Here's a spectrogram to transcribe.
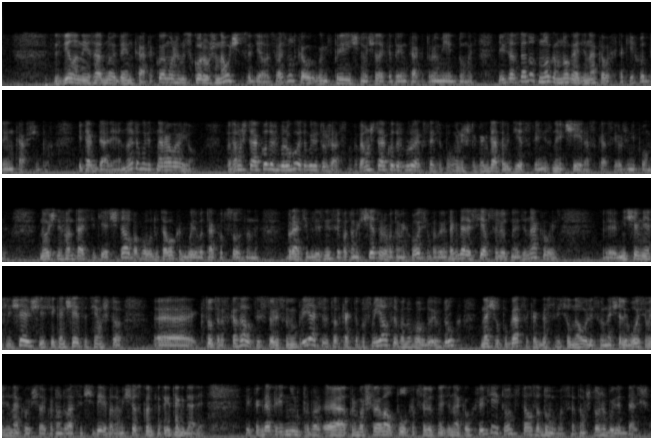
сделанные из одной ДНК. Такое, может быть, скоро уже научатся делать. Возьмут кого-нибудь приличного человека ДНК, который умеет думать, и создадут много-много одинаковых таких вот ДНКшников и так далее. Но это будет на равоем. Потому что Акодыш Бругу это будет ужасно. Потому что Акодыш Бругу, я, кстати, помню, что когда-то в детстве, я не знаю, чей рассказ, я уже не помню, научной фантастики я читал по поводу того, как были вот так вот созданы братья-близнецы, потом их четверо, потом их восемь, потом и так далее, все абсолютно одинаковые. Э, ничем не отличающиеся, и кончается тем, что э, кто-то рассказал эту историю своему приятелю, тот как-то посмеялся по этому поводу, и вдруг начал пугаться, когда встретил на улице вначале 8 одинаковых человек, потом 24, потом еще сколько-то и так далее. И когда перед ним э, промаршировал полк абсолютно одинаковых людей, то он стал задумываться о том, что же будет дальше.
